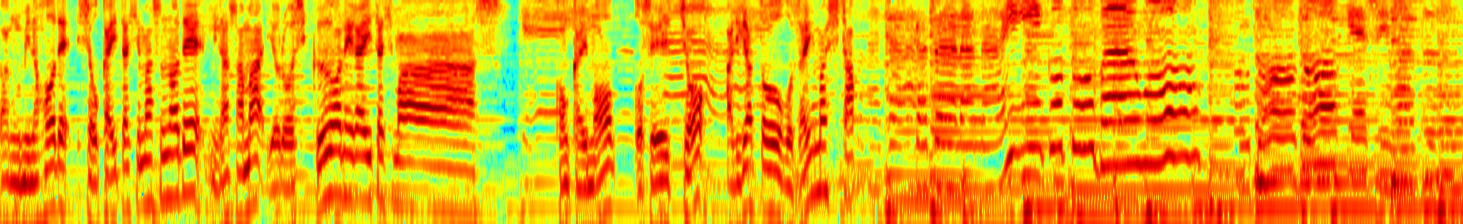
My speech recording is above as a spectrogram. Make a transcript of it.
番組の方で紹介いたしますので、皆様よろしくお願いいたします。今回もご清聴ありがとうございました。飾らない言葉をお届けします。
